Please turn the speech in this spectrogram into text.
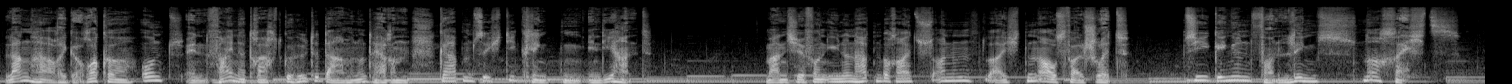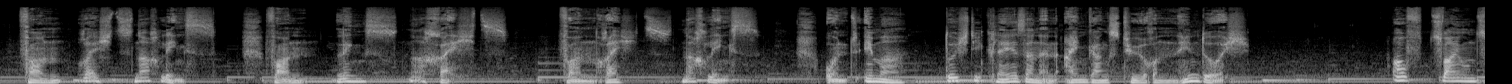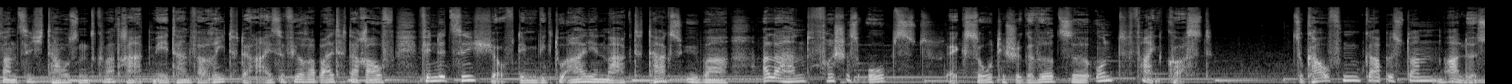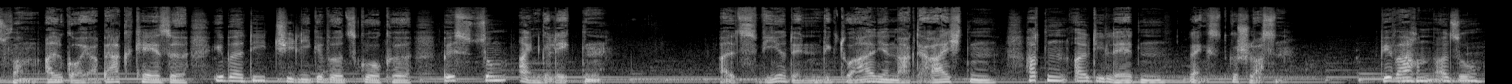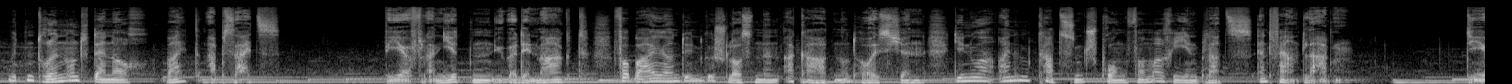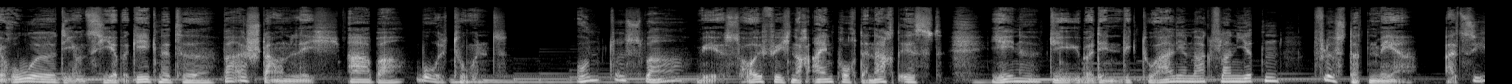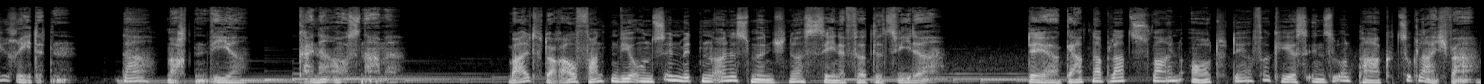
Langhaarige Rocker und in feine Tracht gehüllte Damen und Herren gaben sich die Klinken in die Hand. Manche von ihnen hatten bereits einen leichten Ausfallschritt. Sie gingen von links nach rechts, von rechts nach links, von links nach rechts, von rechts nach links und immer durch die gläsernen Eingangstüren hindurch. Auf 22.000 Quadratmetern verriet der Reiseführer bald darauf, findet sich auf dem Viktualienmarkt tagsüber allerhand frisches Obst, exotische Gewürze und Feinkost. Zu kaufen gab es dann alles vom Allgäuer Bergkäse über die Chili-Gewürzgurke bis zum Eingelegten. Als wir den Viktualienmarkt erreichten, hatten all die Läden längst geschlossen. Wir waren also mittendrin und dennoch weit abseits. Wir flanierten über den Markt, vorbei an den geschlossenen Arkaden und Häuschen, die nur einen Katzensprung vom Marienplatz entfernt lagen. Die Ruhe, die uns hier begegnete, war erstaunlich, aber wohltuend. Und es war, wie es häufig nach Einbruch der Nacht ist, jene, die über den Viktualienmarkt flanierten, flüsterten mehr, als sie redeten. Da machten wir keine Ausnahme. Bald darauf fanden wir uns inmitten eines Münchner Szeneviertels wieder. Der Gärtnerplatz war ein Ort, der Verkehrsinsel und Park zugleich war.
